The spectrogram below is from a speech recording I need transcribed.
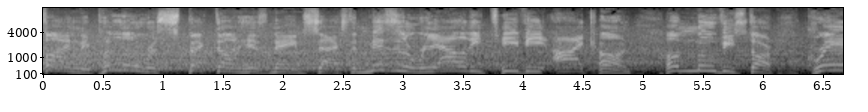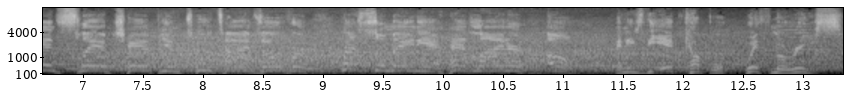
Finally, put a little respect on his name, Saxton. Miz is a reality TV icon, a movie star, Grand Slam champion two times over, WrestleMania headliner. Oh, and he's the it couple with Maryse.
